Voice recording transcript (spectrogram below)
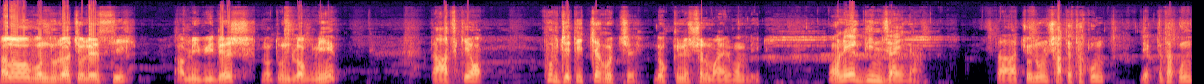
হ্যালো বন্ধুরা, চলে এসেছি আমি বিদেশ, নতুন ব্লগ নিয়ে। তা আজকে খুব যেতে ইচ্ছা করছে দক্ষিণেশ্বর মায়ের মন্দির। অনেক দিন যাই না। তা চলুন, সাথে থাকুন, দেখতে থাকুন।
